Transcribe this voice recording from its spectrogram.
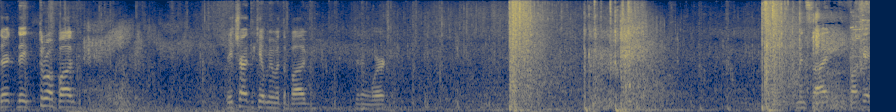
They're, they threw a bug. They tried to kill me with the bug. Didn't work. I'm inside. Fuck it.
